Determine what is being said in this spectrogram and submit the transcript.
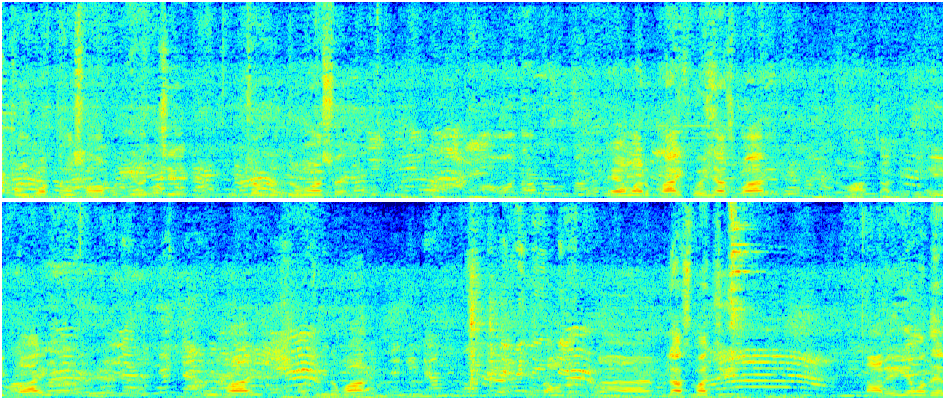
এখন বর্তমান সভাপতি হচ্ছে উজ্জ্বল রুদ্র মহাশয় এ আমার ভাই কৈলাস বাগ এই ভাই ওই ভাই অচিন্দ্র বাগ আমাদের বিলাস মাঝি আর এই আমাদের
